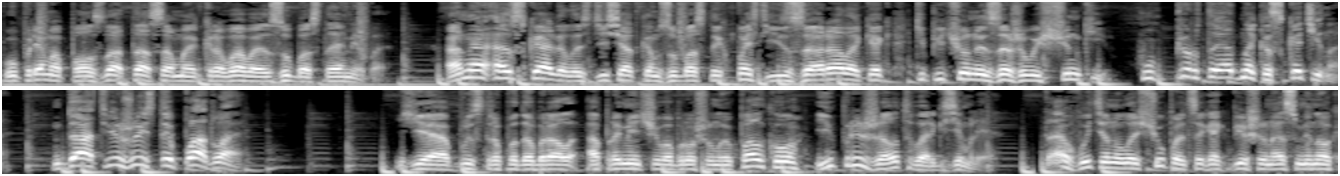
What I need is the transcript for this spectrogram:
упрямо ползла та самая кровавая зубастая амеба. Она оскалилась десятком зубастых пастей и заорала, как кипяченые заживо щенки. Упертая, однако, скотина. «Да отвяжись ты, падла!» Я быстро подобрал опрометчиво брошенную палку и прижал тварь к земле. Та вытянула щупальца, как бешеный осьминог,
